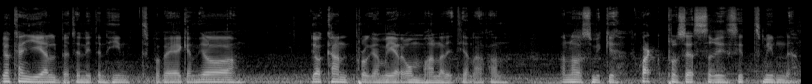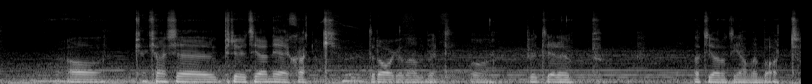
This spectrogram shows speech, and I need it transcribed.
Jag kan ge Albert en liten hint på vägen. Jag, jag kan programmera om han lite grann. Han, han har så mycket schackprocesser i sitt minne. Ja, kan kanske prioritera ner schackdragen Albert och prioritera upp att göra någonting användbart.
